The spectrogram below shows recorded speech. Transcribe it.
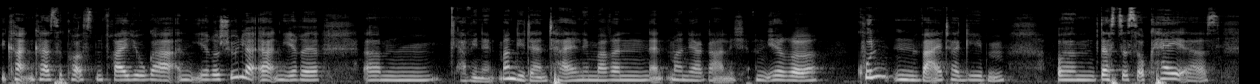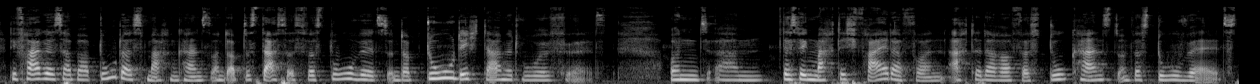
die Krankenkasse kostenfrei Yoga an ihre Schüler, äh, an ihre, ähm, ja, wie nennt man die denn? Teilnehmerinnen nennt man ja gar nicht, an ihre Kunden weitergeben, ähm, dass das okay ist. Die Frage ist aber, ob du das machen kannst und ob das das ist, was du willst und ob du dich damit wohlfühlst. Und ähm, deswegen mach dich frei davon. Achte darauf, was du kannst und was du willst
